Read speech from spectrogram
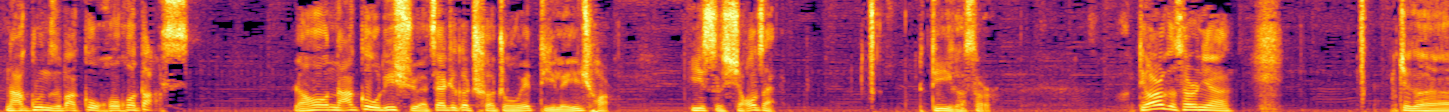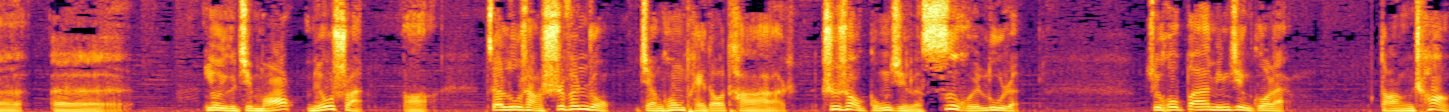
拿棍子把狗活活打死，然后拿狗的血在这个车周围滴了一圈意思消灾。第一个事儿，第二个事儿呢，这个呃有一个金毛没有拴啊，在路上十分钟，监控拍到他至少攻击了四回路人，最后办案民警过来，当场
